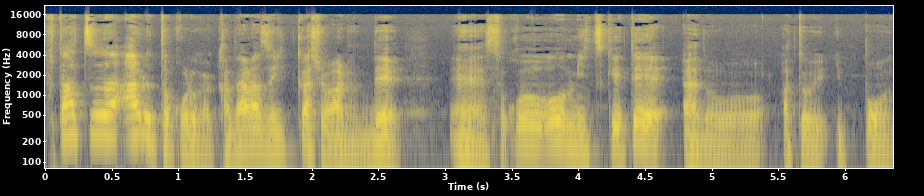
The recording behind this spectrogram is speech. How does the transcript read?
2つあるところが必ず1箇所あるんでえー、そこを見つけてあのあと一方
